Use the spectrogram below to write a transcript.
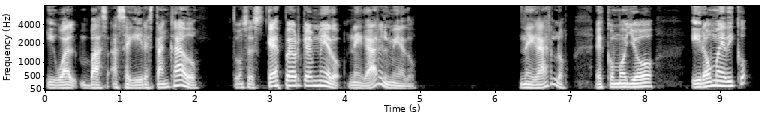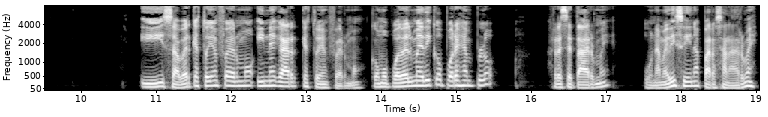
igual vas a seguir estancado. Entonces, ¿qué es peor que el miedo? Negar el miedo. Negarlo. Es como yo ir a un médico y saber que estoy enfermo y negar que estoy enfermo. Como puede el médico, por ejemplo, recetarme una medicina para sanarme.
